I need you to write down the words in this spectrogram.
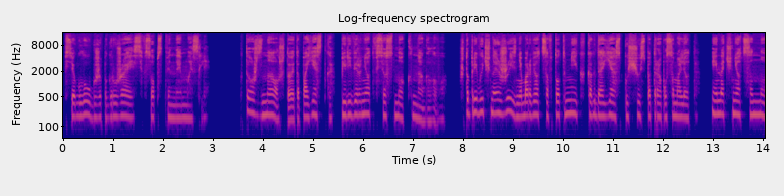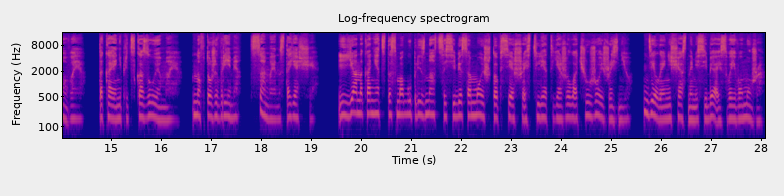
все глубже погружаясь в собственные мысли. Кто ж знал, что эта поездка перевернет все с ног на голову, что привычная жизнь оборвется в тот миг, когда я спущусь по трапу самолета, и начнется новая, такая непредсказуемая, но в то же время самая настоящая. И я наконец-то смогу признаться себе самой, что все шесть лет я жила чужой жизнью, делая несчастными себя и своего мужа.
